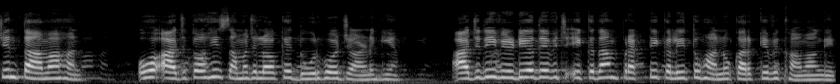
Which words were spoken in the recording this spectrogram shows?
ਚਿੰਤਾਵਾਂ ਹਨ, ਉਹ ਅੱਜ ਤੋਂ ਹੀ ਸਮਝ ਲਓ ਕਿ ਦੂਰ ਹੋ ਜਾਣਗੀਆਂ। ਅੱਜ ਦੀ ਵੀਡੀਓ ਦੇ ਵਿੱਚ ਇੱਕਦਮ ਪ੍ਰੈਕਟੀਕਲੀ ਤੁਹਾਨੂੰ ਕਰਕੇ ਵਿਖਾਵਾਂਗੇ।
